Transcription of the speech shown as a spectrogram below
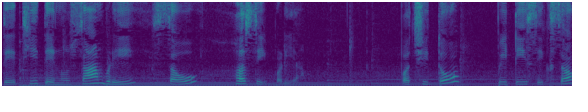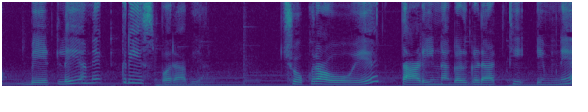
તેથી તેનું સાંભળી સૌ હસી પડ્યા. પછી તો પીટી શિક્ષક બેટ લઈ અને ક્રીસ પર આવ્યા. છોકરાઓએ તાળીના ગડગડાટથી એમને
